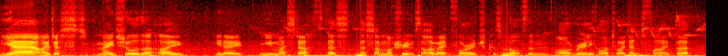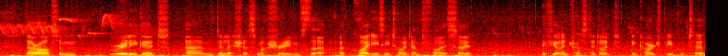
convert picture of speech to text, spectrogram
Yeah, I just made sure that I, you know, knew my stuff. There's there's some mushrooms that I won't forage because a lot of them are really hard to identify, but there are some really good, um, delicious mushrooms that are quite easy to identify. So, if you're interested, I'd encourage people to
